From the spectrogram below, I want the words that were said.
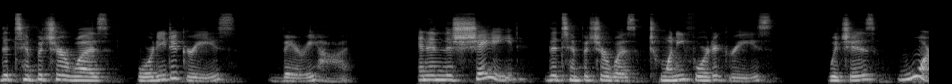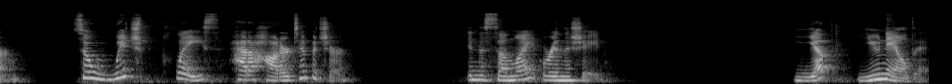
the temperature was 40 degrees, very hot. And in the shade, the temperature was 24 degrees, which is warm. So which place had a hotter temperature? In the sunlight or in the shade? Yep, you nailed it.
